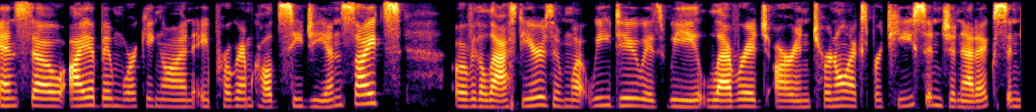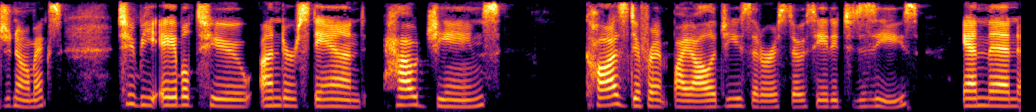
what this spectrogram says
And so I have been working on a program called CG Insights over the last years. And what we do is we leverage our internal expertise in genetics and genomics to be able to understand how genes cause different biologies that are associated to disease. And then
